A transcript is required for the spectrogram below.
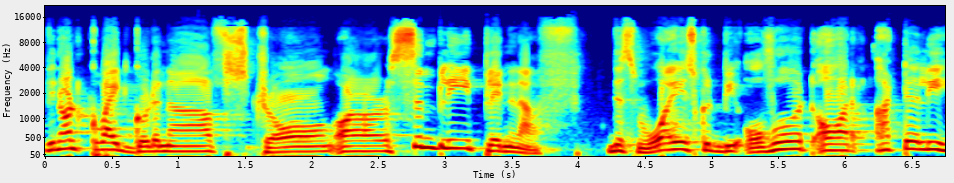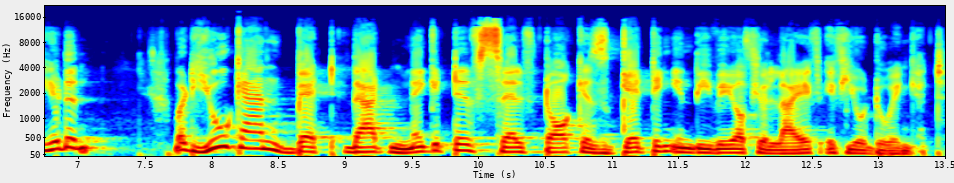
we're not quite good enough, strong, or simply plain enough. This voice could be overt or utterly hidden. But you can bet that negative self talk is getting in the way of your life if you're doing it.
